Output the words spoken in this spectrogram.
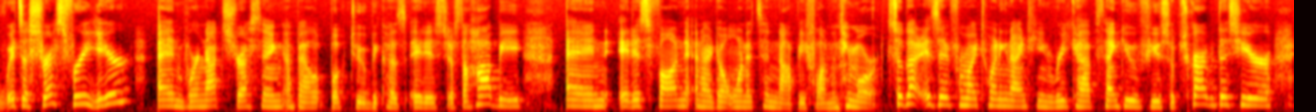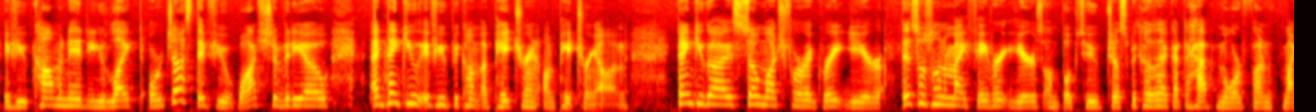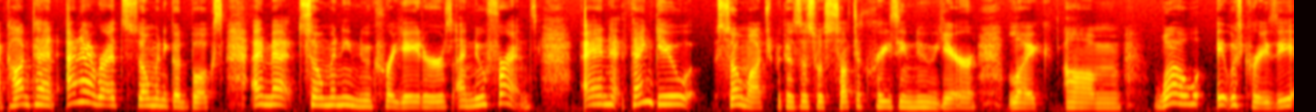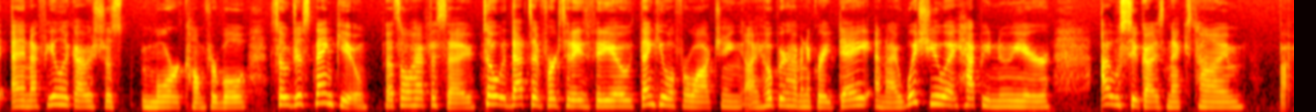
it's a stress-free year and we're not stressing about booktube because it is just a hobby and it is fun and I don't want it to not be fun anymore. So that is it for my 2019 recap. Thank you if you subscribed this year, if you commented, you liked, or just if you watched the video. And thank you if you've become a patron on Patreon. Thank you guys so much for a great year. This was one of my favorite years on booktube just because I got to have more fun with my content and I read so many good books and met so many new creators and new friends. And thank you so much because this was such a crazy new year. Like, um, whoa, it was crazy and I feel like I was just more comfortable. So just thank you. That's all I have to say. So that's it for today's video. Thank you all for watching. I hope you're having a great day and I wish you a happy new year. I will see you guys next time. Bye.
